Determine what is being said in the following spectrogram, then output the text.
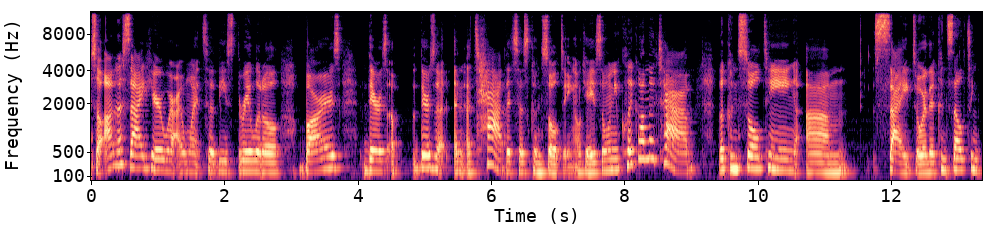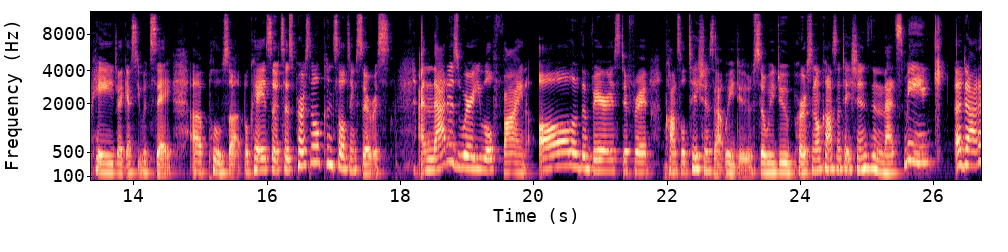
so on the side here where I went to these three little bars, there's a there's a, an, a tab that says consulting. Okay, so when you click on the tab, the consulting um, site or the consulting page, I guess you would say, uh, pulls up. Okay, so it says personal consulting service. And that is where you will find all of the various different consultations that we do. So we do personal consultations and that's me, Adana,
